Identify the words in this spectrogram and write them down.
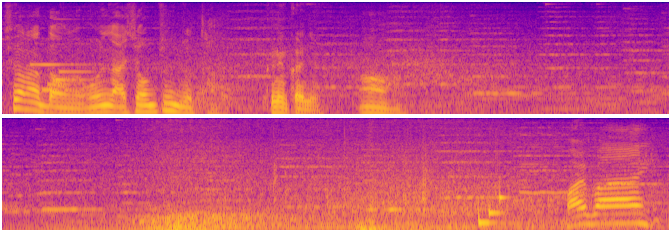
시원하다 오늘. 오늘 날씨 엄청 좋다. 그러니까요. 어. 바이바이.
